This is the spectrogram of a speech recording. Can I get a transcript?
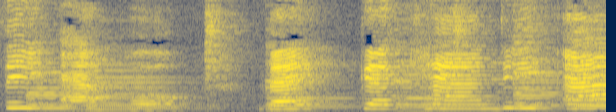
the apple, make a candy apple.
